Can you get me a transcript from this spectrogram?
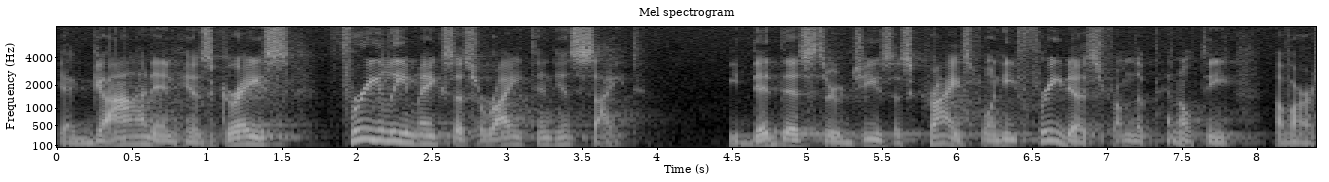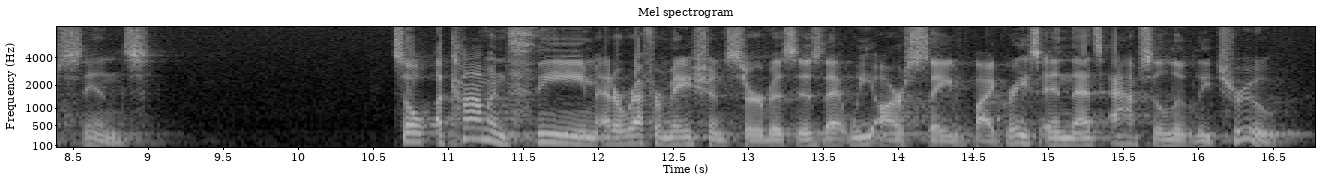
Yet God, in His grace, freely makes us right in His sight. He did this through Jesus Christ when He freed us from the penalty of our sins. So, a common theme at a Reformation service is that we are saved by grace, and that's absolutely true.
